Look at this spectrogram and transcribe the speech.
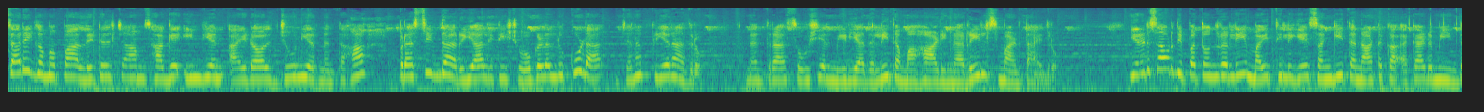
ಸರಿಗಮಪ, ಲಿಟಲ್ ಚಾಮ್ಸ್ ಹಾಗೆ ಇಂಡಿಯನ್ ಐಡಾಲ್ ಜೂನಿಯರ್ನಂತಹ ಪ್ರಸಿದ್ಧ ರಿಯಾಲಿಟಿ ಶೋಗಳಲ್ಲೂ ಕೂಡ ಜನಪ್ರಿಯರಾದರು. ನಂತರ ಸೋಷಿಯಲ್ ಮೀಡಿಯಾದಲ್ಲಿ ತಮ್ಮ ಹಾಡಿನ ರೀಲ್ಸ್ ಮಾಡ್ತಾ ಇದ್ರು. ಎರಡ್ ಸಾವಿರದ ಇಪ್ಪತ್ತೊಂದರಲ್ಲಿ ಮೈಥಿಲಿಗೆ ಸಂಗೀತ ನಾಟಕ ಅಕಾಡೆಮಿಯಿಂದ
